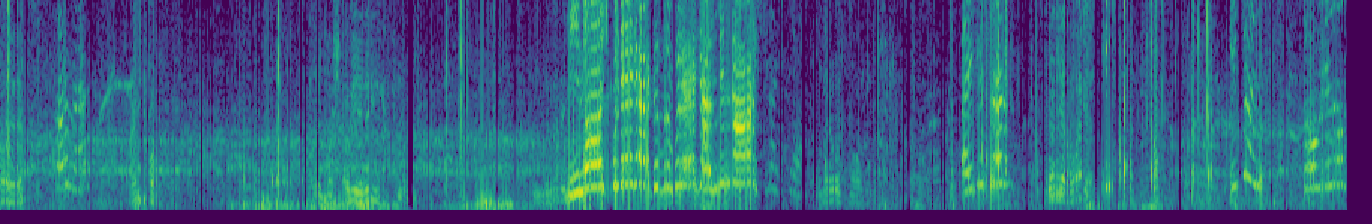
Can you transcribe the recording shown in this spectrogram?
Evet. Sonra Hangi parka? Hayır, başka bir yere gittik. Şimdi nereye? Minoş buraya gel kızım buraya gel Minoş. Nereye olsun abi? arkadaşlar Gel yanıma gel. ilk önce Domino's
